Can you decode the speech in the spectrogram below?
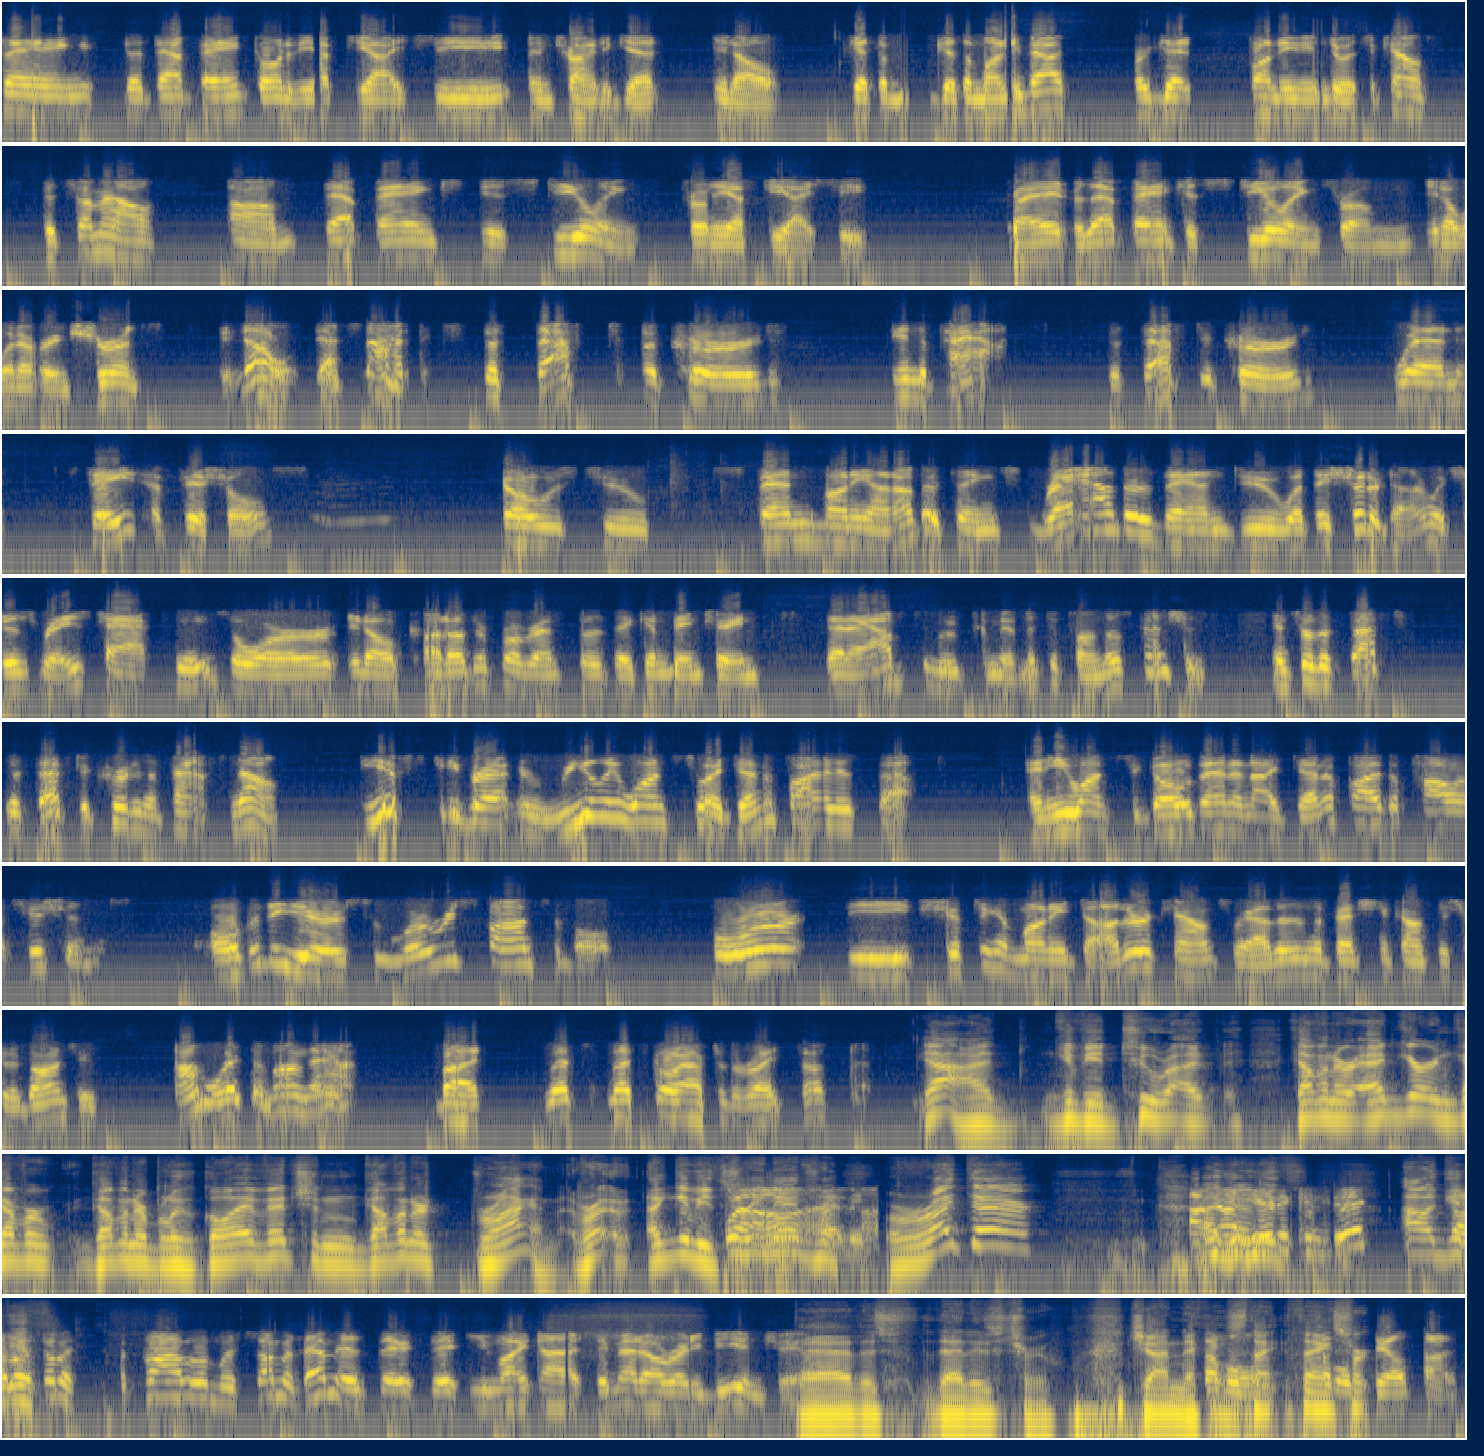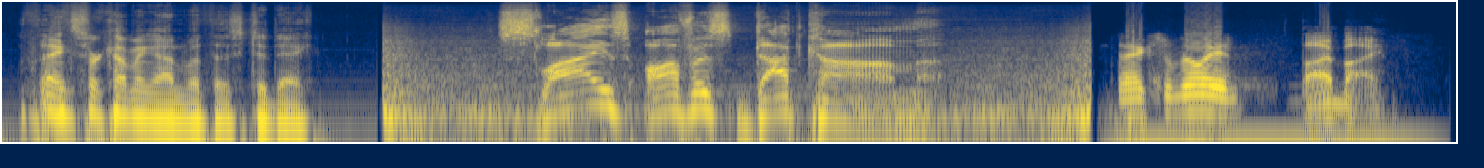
saying that that bank going to the FDIC and trying to get you know get the get the money back or get funding into its accounts. That somehow um, that bank is stealing from the FDIC, right? Or that bank is stealing from you know whatever insurance. No, that's not. The theft occurred in the past. The theft occurred when state officials chose to spend money on other things rather than do what they should have done, which is raise taxes or you know cut other programs so that they can maintain that absolute commitment to fund those pensions. And so the theft the theft occurred in the past. Now, if Steve Ratner really wants to identify this theft, and he wants to go then and identify the politicians over the years who were responsible for the shifting of money to other accounts rather than the pension accounts they should have gone to, I'm with him on that. But let's let's go after the right suspect. Yeah, I give you two, uh, Governor Edgar and Governor, Governor Blagojevich and Governor Ryan. I give you three Well, names I right, mean- right there. I'm I'll not here to convict. I'll give you- of- the problem with some of them is they, that you might not they might already be in jail. That is, that is true. John Nichols, Double- th thanks, double for, jail time. thanks for coming on with us today. slysoffice.com. Thanks a million. Bye bye.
